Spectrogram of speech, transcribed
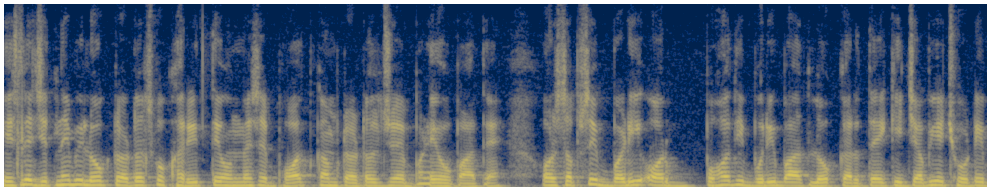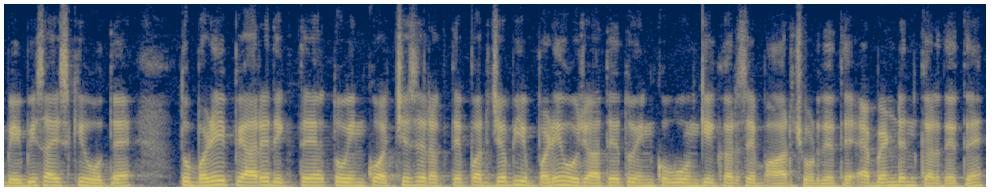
इसलिए जितने भी लोग टर्टल्स को ख़रीदते हैं, उनमें से बहुत कम टर्टल्स जो है बड़े हो पाते हैं। और सबसे बड़ी और बहुत ही बुरी बात लोग करते हैं कि जब ये छोटे बेबी साइज़ के होते हैं तो बड़े प्यारे दिखते हैं तो इनको अच्छे से रखते हैं, पर जब ये बड़े हो जाते हैं तो इनको वो उनके घर से बाहर छोड़ देते हैं अबेंडन कर देते हैं।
